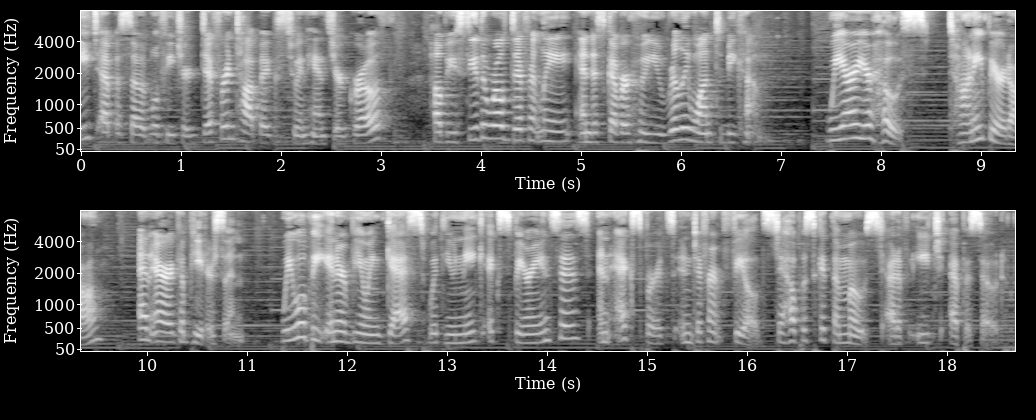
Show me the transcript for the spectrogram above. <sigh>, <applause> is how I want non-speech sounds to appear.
Each episode will feature different topics to enhance your growth, help you see the world differently, and discover who you really want to become. We are your hosts, Tani Beardall and Erica Peterson. We will be interviewing guests with unique experiences and experts in different fields to help us get the most out of each episode.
